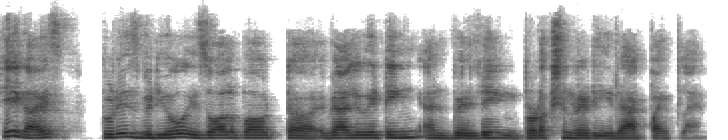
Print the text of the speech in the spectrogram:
Hey guys, today's video is all about uh, evaluating and building production-ready RAG pipeline.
